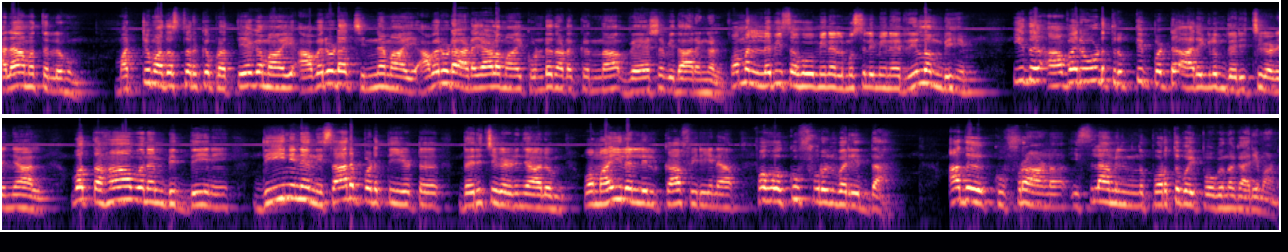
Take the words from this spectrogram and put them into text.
അലാമത്തല്ലഹും മറ്റു മതസ്ഥർക്ക് പ്രത്യേകമായി അവരുടെ ചിഹ്നമായി അവരുടെ അടയാളമായി കൊണ്ടു നടക്കുന്ന വേഷവിധാനങ്ങൾ. ഫമൻ ലബിസഹു മിനൽ മുസ്ലിമിനെ റിലം ബിഹിം. ഇത് അവരോട് തൃപ്തിപ്പെട്ട് ആരെങ്കിലും ധരിച്ചു കഴിഞ്ഞാൽ വ തഹാവുനം ബിദ്ദീനി ദീനിനെ നിസാരപ്പെടുത്തിയിട്ട് ധരിച്ചു കഴിഞ്ഞാലും വ മൈലല്ലിൽ കാഫിരീന ഫഹുവ കുഫുറുൻ വരിദ്ദ. അത് കുഫ്രാണ് ഇസ്ലാമിൽ നിന്ന് പുറത്തു പോയി പോകുന്ന കാര്യമാണ്.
